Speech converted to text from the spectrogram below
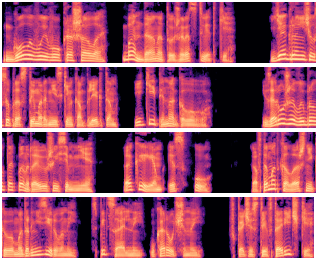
Голову его украшала бандана той же расцветки. Я ограничился простым армейским комплектом и кепи на голову. Из оружия выбрал так понравившийся мне АКМ-СУ. Автомат Калашникова модернизированный, специальный, укороченный. В качестве вторички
